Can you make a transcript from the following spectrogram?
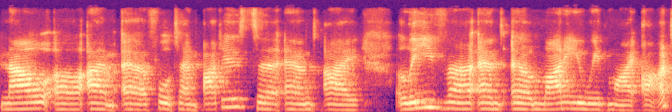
now uh, I'm a full-time artist, uh, and I live uh, and earn money with my art.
